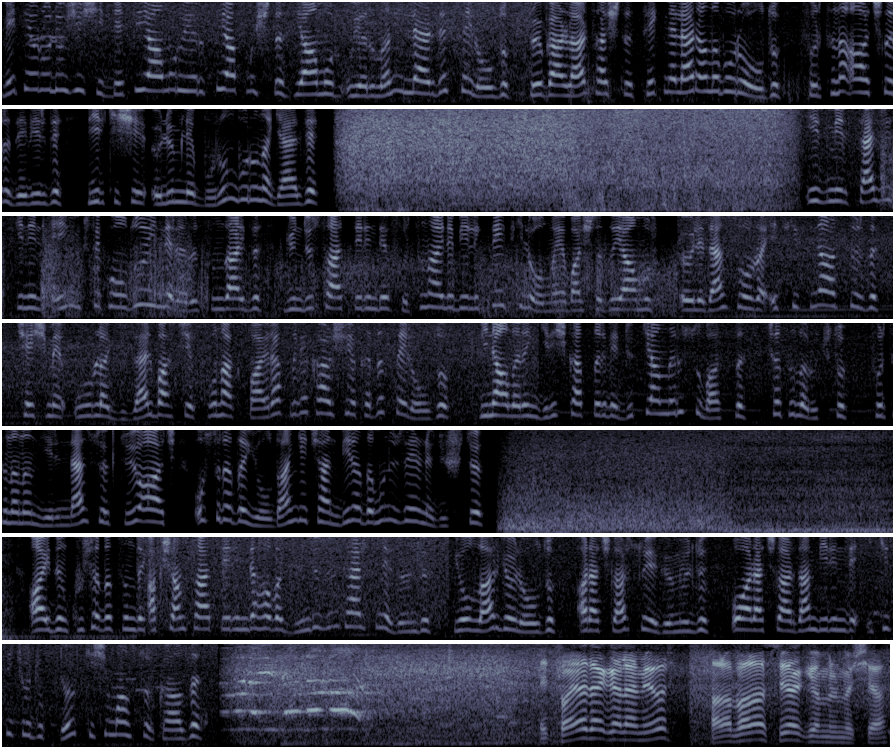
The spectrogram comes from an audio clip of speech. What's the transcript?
Meteoroloji şiddetli yağmur uyarısı yapmıştı. Yağmur uyarılan illerde sel oldu. Rögarlar taştı, tekneler alabora oldu. Fırtına ağaçları devirdi. Bir kişi ölümle burun buruna geldi. İzmir sel riskinin en yüksek olduğu iller arasındaydı. Gündüz saatlerinde fırtınayla birlikte etkili olmaya başladı yağmur. Öğleden sonra etkisini arttırdı. Çeşme, Urla, Güzelbahçe, Konak, Bayraklı ve Karşıyaka'da sel oldu. Binaların giriş katları ve dükkanları su bastı. Çatılar uçtu. Fırtınanın yerinden söktüğü ağaç o sırada yoldan geçen bir adamın üzerine düştü. Aydın Kuşadası'nda akşam saatlerinde hava gündüzün tersine döndü. Yollar göl oldu. Araçlar suya gömüldü. O araçlardan birinde ikisi çocuk, dört kişi mahsur kaldı. İtfaiye de gelemiyor. Arabalar suya gömülmüş ya.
